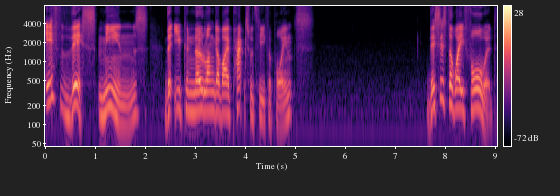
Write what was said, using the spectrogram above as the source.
if this means that you can no longer buy packs with FIFA points, this is the way forward.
